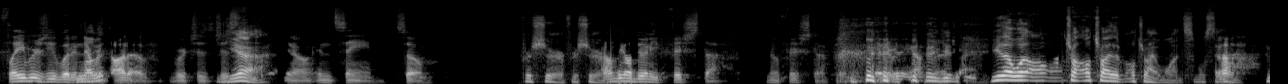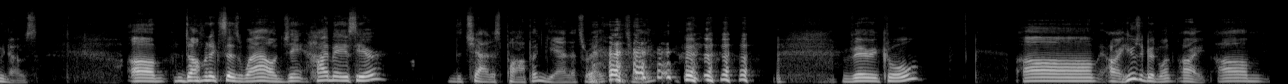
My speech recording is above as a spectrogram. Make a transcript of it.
flavors you would have Love never it. thought of, which is just Yeah. you know insane. So For sure. For sure. I don't think I'll do any fish stuff. No fish stuff. but everything else I'm gonna you, you know what? I'll, I'll try. I'll try. it- I'll try it once. We'll see. Ugh. Who knows? Um, Dominic says, "Wow, Jane, Jaime is here. The chat is popping. Yeah, that's right. That's right. Very cool. Um, all right. Here's a good one. All right. Um,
